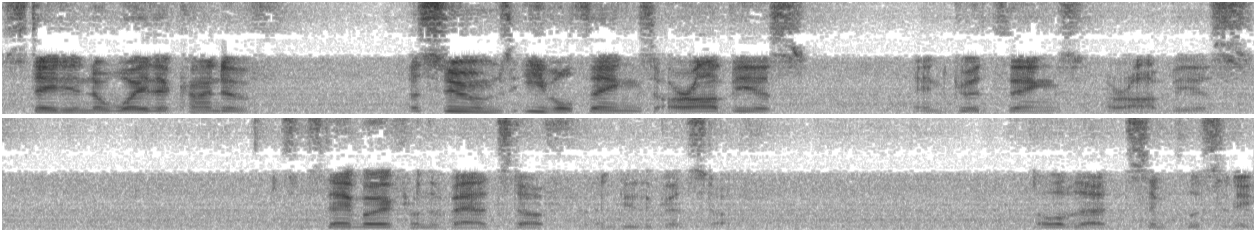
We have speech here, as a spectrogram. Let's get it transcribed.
Stated in a way that kind of assumes evil things are obvious and good things are obvious. So stay away from the bad stuff and do the good stuff. I love that simplicity.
